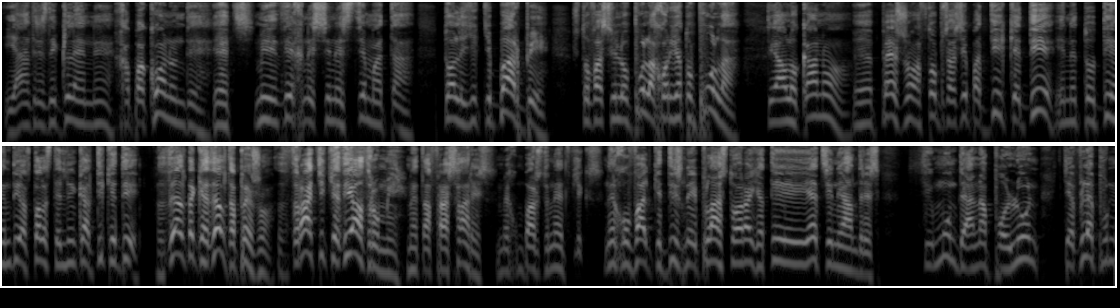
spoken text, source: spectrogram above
οι άντρες δεν κλαίνε, χαπακώνονται έτσι. Μη δείχνεις συναισθήματα. Το έλεγε και η Μπάρμπι στο Βασιλοπούλα, χωριά το Πούλα. Τι άλλο κάνω, ε, παίζω αυτό που σας είπα D και D. Είναι το D&D αυτό, αλλά στα ελληνικά D και D. Δέλτα και Δέλτα παίζω. Δράκη και διάδρομοι. Με τα φρασάρε. Με έχουν πάρει στο Netflix. Έχω βάλει και Disney Plus τώρα γιατί έτσι είναι οι άντρες. Θυμούνται, αναπολούν και βλέπουν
